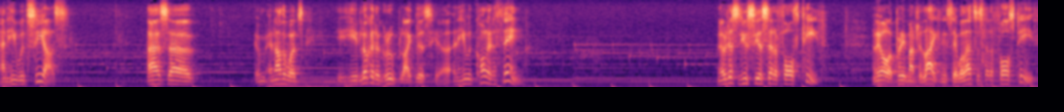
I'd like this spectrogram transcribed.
And he would see us as, uh, in other words, he'd look at a group like this here and he would call it a thing. You know, just as you see a set of false teeth, and they all look pretty much alike, and you say, well, that's a set of false teeth.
